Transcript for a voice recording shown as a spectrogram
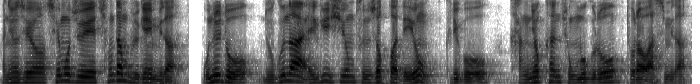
안녕하세요. 채모주의 청담불개입니다. 오늘도 누구나 알기 쉬운 분석과 내용, 그리고 강력한 종목으로 돌아왔습니다.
